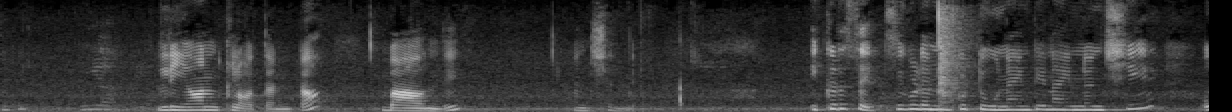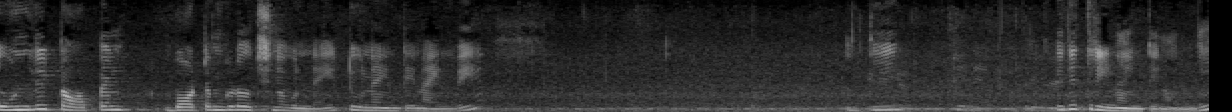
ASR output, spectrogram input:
క్లాత్ లియాన్ క్లాత్ అంట. బాగుంది. మంచిది ఇక్కడ సెట్స్ కూడా మీకు టూ నైంటీ నైన్ నుంచి ఓన్లీ టాప్ అండ్ బాటమ్ కూడా వచ్చినవి ఉన్నాయి. టూ నైంటీ నైన్వి ఇది ఇది త్రీ నైంటీ నైన్ది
